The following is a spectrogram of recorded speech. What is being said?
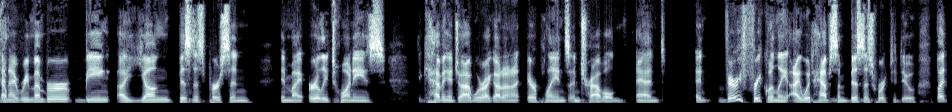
and I remember being a young business person in my early twenties, having a job where I got on airplanes and traveled, and and very frequently I would have some business work to do, but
